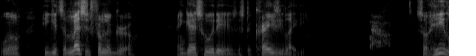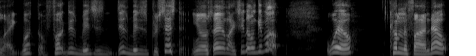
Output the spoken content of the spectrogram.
Well, he gets a message from the girl, and guess who it is? It's the crazy lady. So he like, what the fuck? This bitch is this bitch is persistent. You know what I'm saying? Like she don't give up. Well, come to find out,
